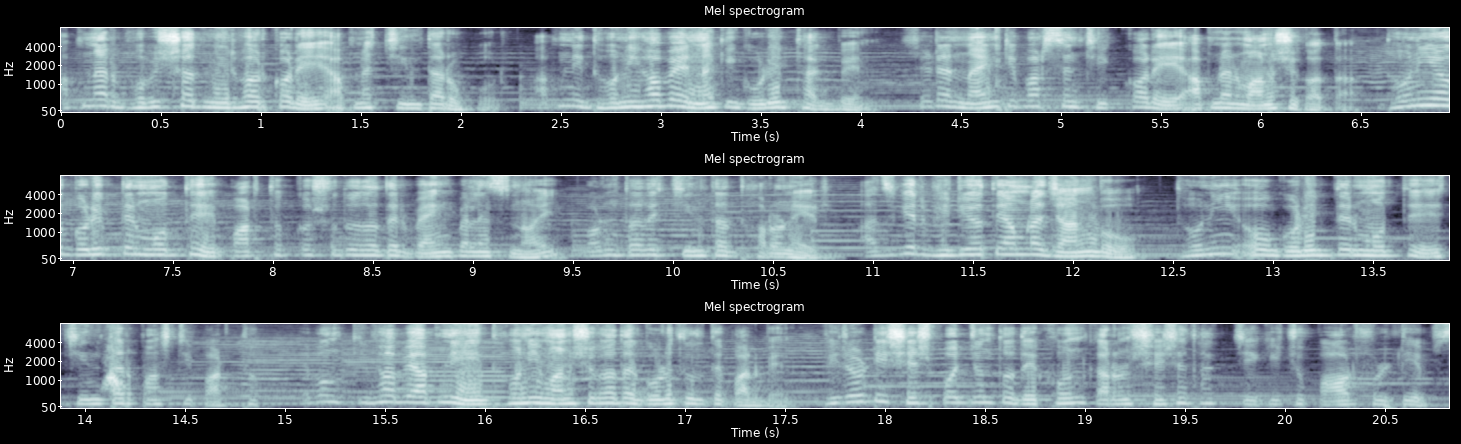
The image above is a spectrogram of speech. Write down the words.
আপনার ভবিষ্যৎ নির্ভর করে আপনার চিন্তার উপর। আপনি ধনী হবেন নাকি গরিব থাকবেন? সেটা নাইনটি পার্সেন্ট ঠিক করে আপনার মানসিকতা। ধনী ও গরিবদের মধ্যে পার্থক্য শুধু তাদের ব্যাংক ব্যালেন্স নয়, বরং তাদের চিন্তার ধরনের। আজকের ভিডিওতে আমরা জানব, ধনী ও গরিবদের মধ্যে চিন্তার পাঁচটি পার্থক্য। এবং কীভাবে আপনি ধনী মানসিকতা গড়ে তুলতে পারবেন। ভিডিওটি শেষ পর্যন্ত দেখুন, কারণ শেষে থাকছে কিছু পাওয়ারফুল টিপস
